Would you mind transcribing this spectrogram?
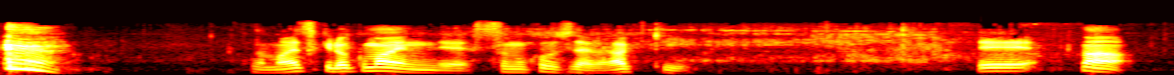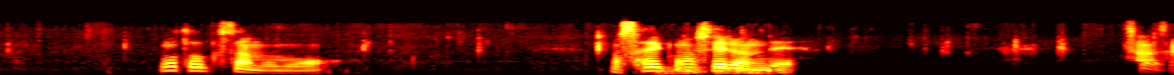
毎月6万円で済むこと自体がラッキー。で、まあ、元奥さんももう、もう再婚してるんで、そうです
